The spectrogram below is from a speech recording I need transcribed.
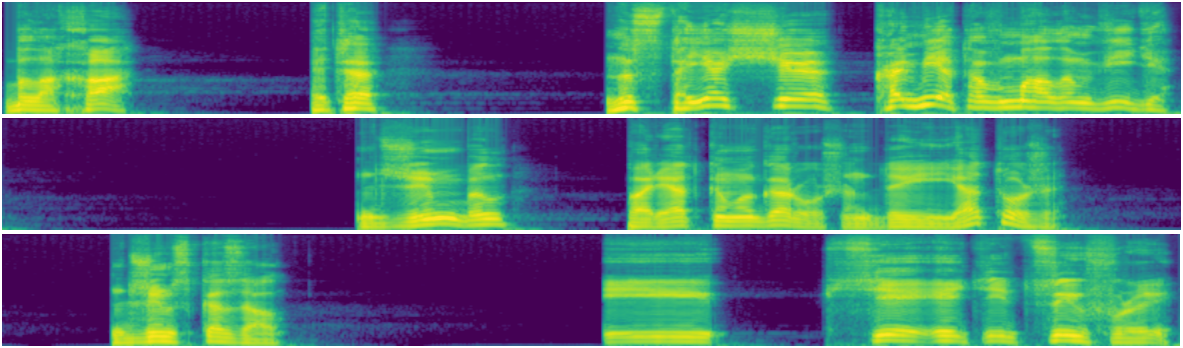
Блоха — это настоящая комета в малом виде. Джим был порядком огорошен, да и я тоже. Джим сказал, «И все эти цифры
